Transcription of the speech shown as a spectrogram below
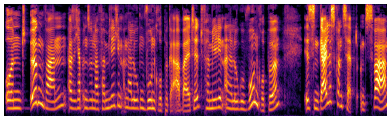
und irgendwann, also ich habe in so einer familienanalogen Wohngruppe gearbeitet. Familienanaloge Wohngruppe ist ein geiles Konzept. Und zwar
